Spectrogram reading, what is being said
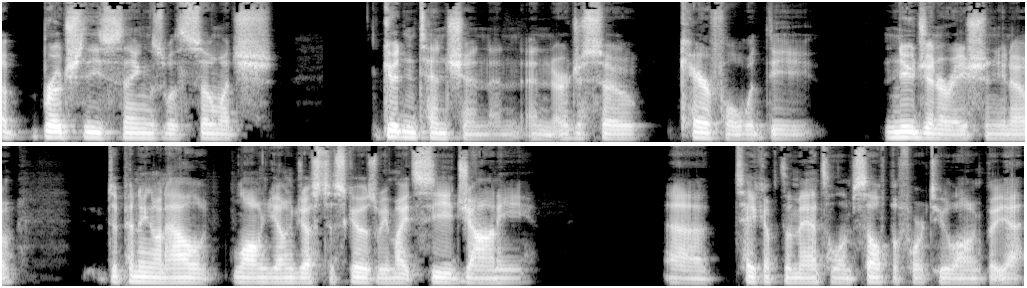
approach these things with so much good intention and and are just so careful with the new generation, you know, depending on how long Young Justice goes, we might see Johnny uh, take up the mantle himself before too long. But yeah,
